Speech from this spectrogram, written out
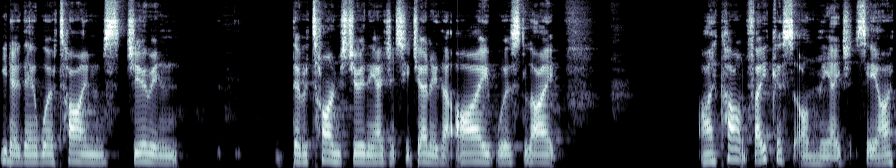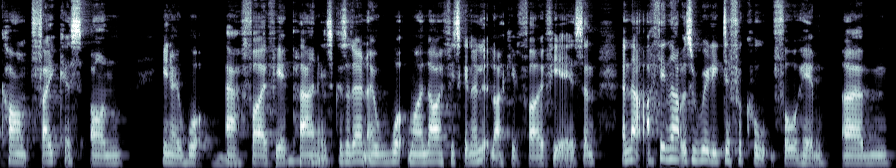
you know, there were times during there were times during the agency journey that I was like, I can't focus on the agency. I can't focus on you know what our five year plan is because I don't know what my life is going to look like in five years. And and that I think that was really difficult for him. Um,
